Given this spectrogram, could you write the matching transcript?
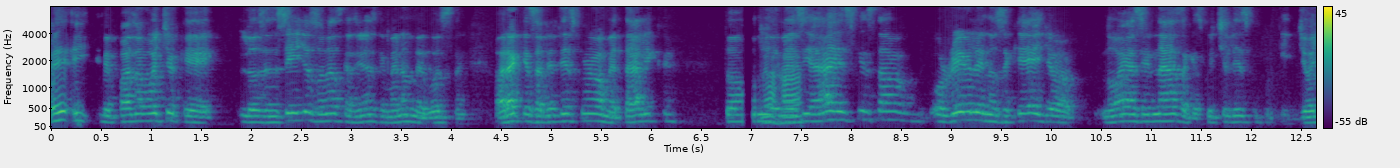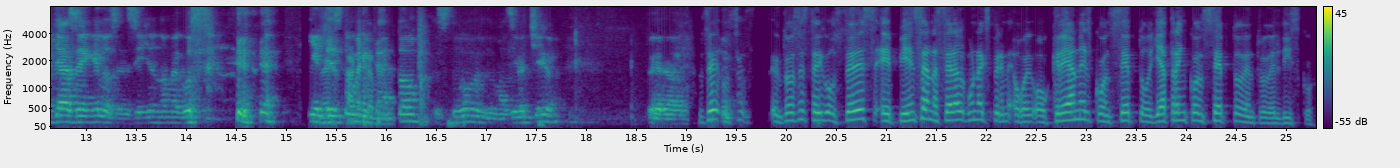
eh, me pasa mucho que los sencillos son las canciones que menos me gustan. Ahora que salió el disco nuevo Metallica, todo el mundo me decía, Ay, es que está horrible, no sé qué. yo no voy a decir nada hasta que escuche el disco, porque yo ya sé que los sencillos no me gustan. y el disco me encantó, estuvo demasiado chido. Pero... entonces te digo, ¿ustedes eh, piensan hacer alguna experimento o, crean el concepto, o ya traen concepto dentro del disco?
